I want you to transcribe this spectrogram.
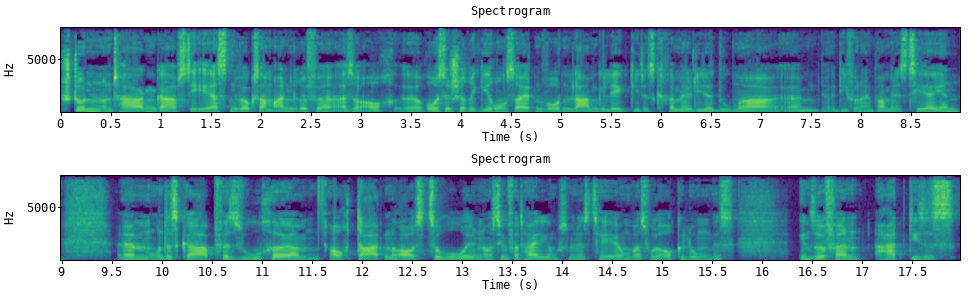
Stunden und Tagen gab es die ersten wirksamen Angriffe. Also auch äh, russische Regierungsseiten wurden lahmgelegt, die des Kreml, die der Duma, ähm, die von ein paar Ministerien. Ähm, und es gab Versuche, auch Daten rauszuholen aus dem Verteidigungsministerium, was wohl auch gelungen ist. Insofern hat dieses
